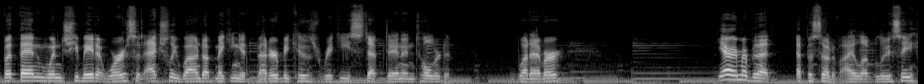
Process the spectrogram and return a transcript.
But then when she made it worse, it actually wound up making it better because Ricky stepped in and told her to whatever. Yeah, I remember that episode of I Love Lucy.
